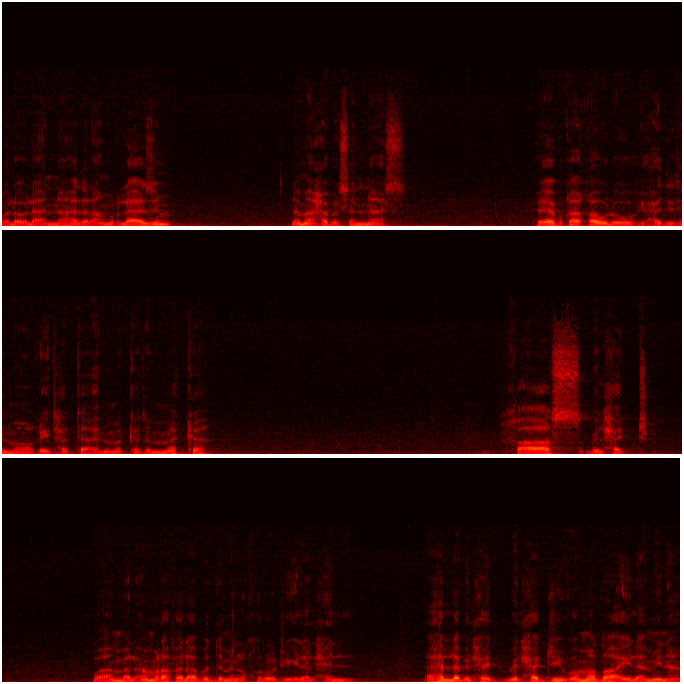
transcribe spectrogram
ولولا أن هذا الأمر لازم لما حبس الناس. فيبقى قوله في حديث المواقيت حتى أهل مكة من مكة خاص بالحج. وأما العمرة فلا بد من الخروج إلى الحل. أهل بالحج, بالحج ومضى إلى منى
